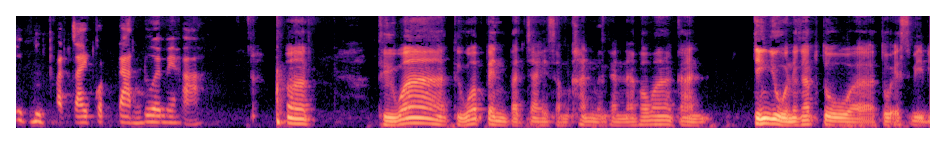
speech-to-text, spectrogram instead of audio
อีกหนึ่งปัจจัยกดดันด้วยไหมคะเออถือว่าถือว่าเป็นปัจจัยสำคัญเหมือนกันนะ เพราะว่าการจริงอยู่นะครับตัวตัว SVB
